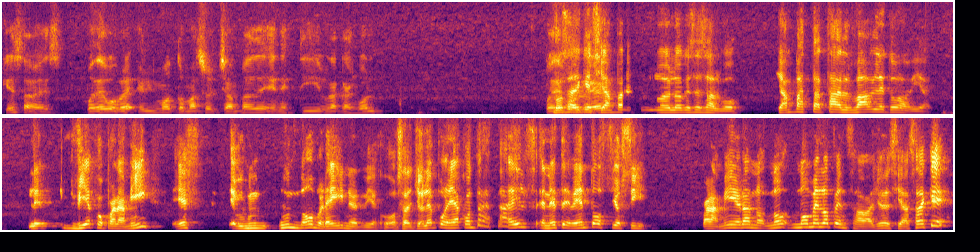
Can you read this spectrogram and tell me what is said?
¿Qué sabes? Puede volver el mismo Tomaso Champa de NXT Black and Gold. Puede Vos sabés que Ciampa es uno de los que se salvó. Ciampa está salvable todavía. Viejo, para mí es un, no-brainer, viejo. O sea, yo le ponía contra Styles en este evento sí o sí. Para mí era, no, no, no me lo pensaba. Yo decía, ¿sabes qué?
